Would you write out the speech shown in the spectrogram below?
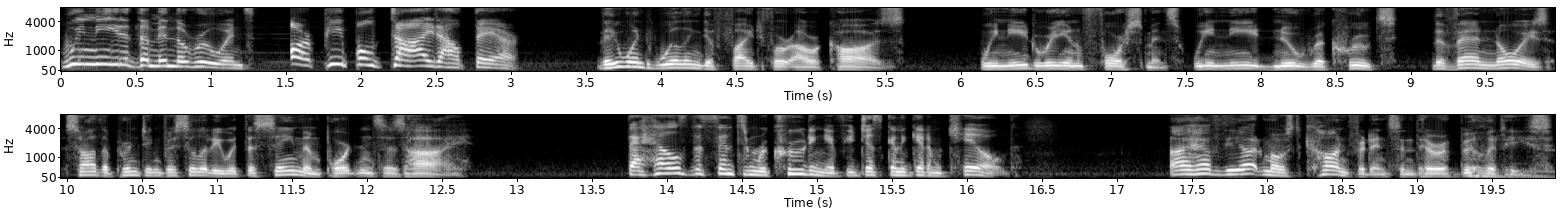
We needed them in the ruins. Our people died out there. They went willing to fight for our cause. We need reinforcements. We need new recruits. The Van Noys saw the printing facility with the same importance as I. The hell's the sense in recruiting if you're just gonna get them killed? I have the utmost confidence in their abilities.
